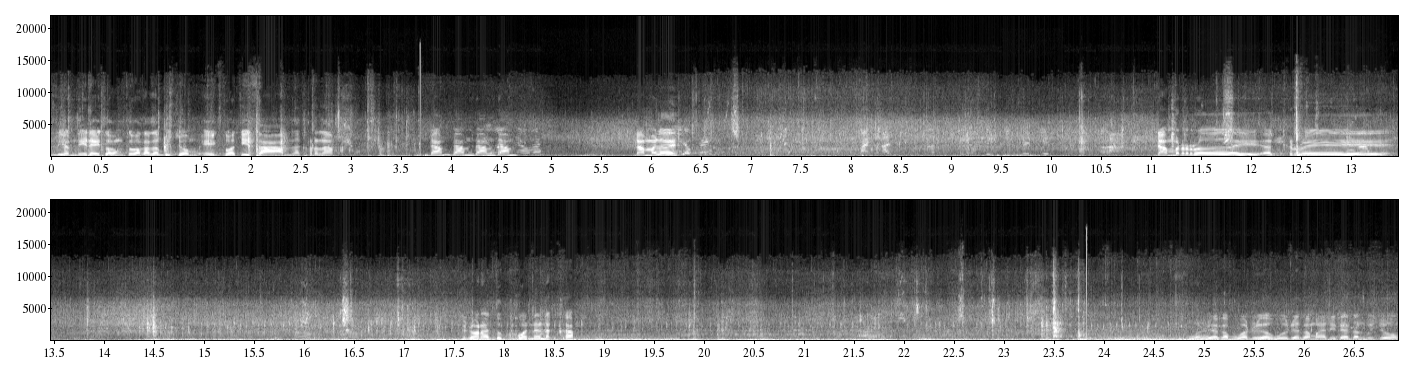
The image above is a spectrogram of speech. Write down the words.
เหลี่ยมนี้ได้สองตัวครับท่านผู้ชม เอกตัวที่สามนะครับดำดำดำดำดำมาเลยดำมาเลยโอเค รอดทุกคนแล้วนะครับหัวเรือครับหัวเรือหัวเรือทำงานอีกแล้วท่านผู้ชม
